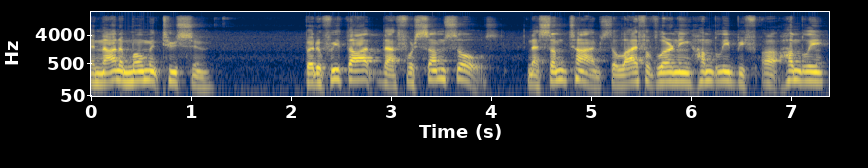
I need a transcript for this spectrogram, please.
and not a moment too soon. But if we thought that for some souls, and that sometimes the life of learning humbly, uh, humbly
